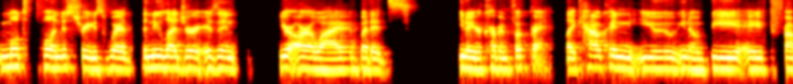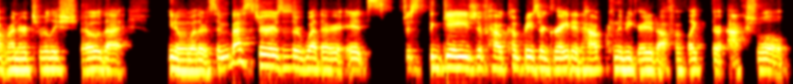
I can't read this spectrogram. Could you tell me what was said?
multiple industries where the new ledger isn't your ROI, but it's, you know, your carbon footprint. Like how can you, you know, be a front runner to really show that, you know, whether it's investors or whether it's just the gauge of how companies are graded, how can they be graded off of like their actual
